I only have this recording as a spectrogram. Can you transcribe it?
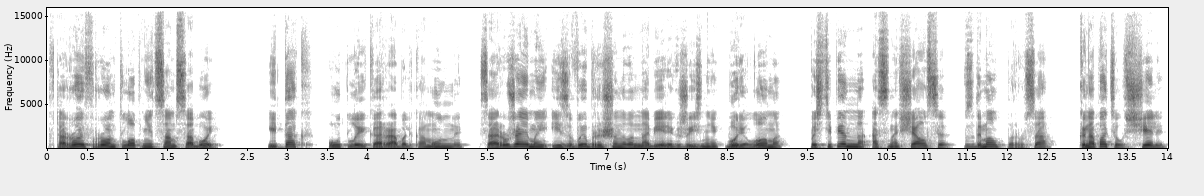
второй фронт лопнет сам собой. Итак, утлый корабль коммуны, сооружаемый из выброшенного на берег жизни бурелома, постепенно оснащался, вздымал паруса, конопатил щели,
